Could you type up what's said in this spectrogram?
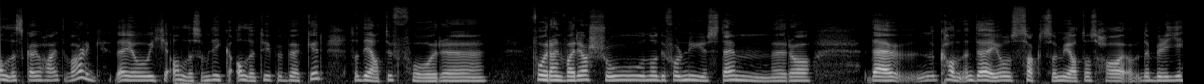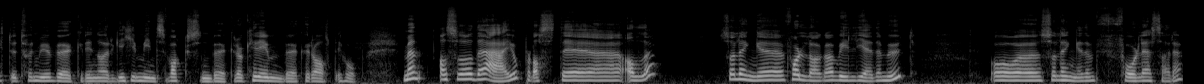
alle skal jo ha et valg. Det er jo ikke alle som liker alle typer bøker. Så det at du får, eh, får en variasjon, og du får nye stemmer og det er, kan, det er jo sagt så mye at har, det blir gitt ut for mye bøker i Norge, ikke minst voksenbøker og krimbøker og alt i hop. Men altså, det er jo plass til alle så lenge forlagene vil gi dem ut. Og så lenge de får lesere.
